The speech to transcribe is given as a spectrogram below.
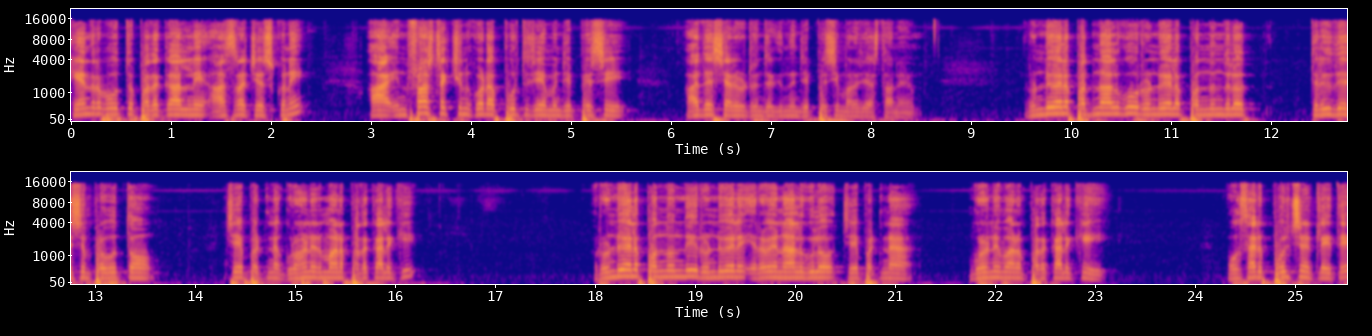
కేంద్ర ప్రభుత్వ పథకాలని ఆసరా చేసుకుని ఆ ఇన్ఫ్రాస్ట్రక్చర్ని కూడా పూర్తి చేయమని చెప్పేసి ఆదేశాలు ఇవ్వడం జరిగిందని చెప్పేసి మనం చేస్తాను నేను రెండు వేల పద్నాలుగు రెండు వేల పంతొమ్మిదిలో తెలుగుదేశం ప్రభుత్వం చేపట్టిన గృహ నిర్మాణ పథకాలకి రెండు వేల పంతొమ్మిది రెండు వేల ఇరవై నాలుగులో చేపట్టిన గృహ నిర్మాణ పథకాలకి ఒకసారి పోల్చినట్లయితే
